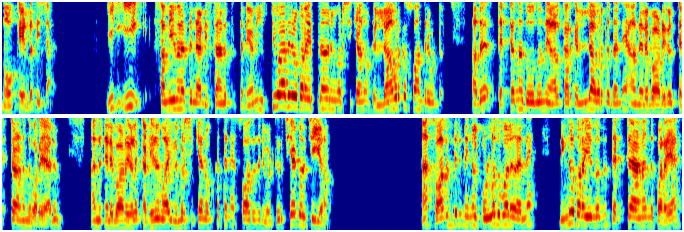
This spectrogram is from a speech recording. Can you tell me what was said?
നോക്കേണ്ടതില്ല. ഈ ഈ സമീപനത്തിന്റെ അടിസ്ഥാനത്തിൽ തന്നെയാണ് യുക്തിവാദികൾ പറയുന്നതിന് വിമർശിക്കാനോ എല്ലാവർക്കും സ്വാതന്ത്ര്യമുണ്ട്. അത് തെറ്റെന്ന് തോന്നുന്ന ആൾക്കാർക്ക് എല്ലാവർക്കും തന്നെ ആ നിലപാടുകൾ തെറ്റാണെന്ന് പറയാനും ആ നിലപാടുകളെ കഠിനമായി വിമർശിക്കാനും ഒക്കെ തന്നെ സ്വാതന്ത്ര്യമുണ്ട്. തീർച്ചയായിട്ടും അത് ചെയ്യണം. ആ സ്വാതന്ത്ര്യം നിങ്ങൾക്കുള്ളതുപോലെ തന്നെ നിങ്ങൾ പറയുന്നത് തെറ്റാണെന്ന് പറയാൻ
